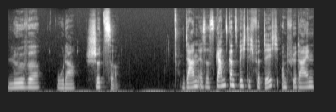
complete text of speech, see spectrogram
Löwe oder Schütze. Dann ist es ganz, ganz wichtig für dich und für dein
